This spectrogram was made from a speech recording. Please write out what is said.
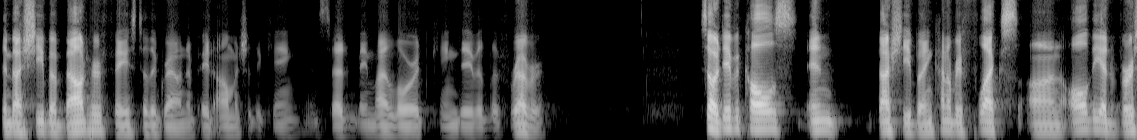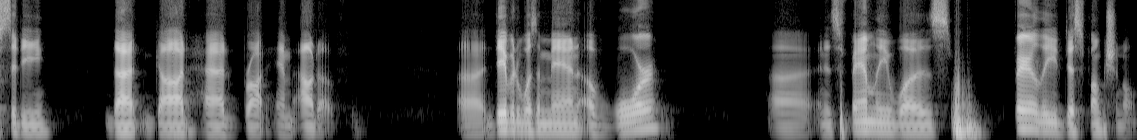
Then Bathsheba bowed her face to the ground and paid homage to the king and said, May my Lord King David live forever. So David calls in Bathsheba and kind of reflects on all the adversity that God had brought him out of. Uh, David was a man of war, uh, and his family was fairly dysfunctional.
